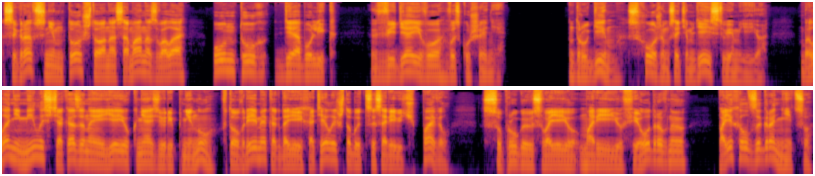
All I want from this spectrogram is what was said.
сыграв с ним то, что она сама назвала «унтур диаболик», введя его в искушение. Другим, схожим с этим действием ее, была немилость, оказанная ею князю Репнину в то время, когда ей хотелось, чтобы цесаревич Павел с супругою своею Марию Феодоровную поехал за границу,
